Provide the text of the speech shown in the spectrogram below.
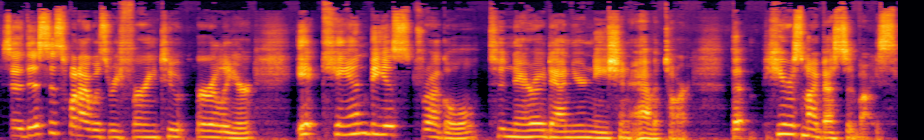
So, this is what I was referring to earlier. It can be a struggle to narrow down your niche and avatar, but here's my best advice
